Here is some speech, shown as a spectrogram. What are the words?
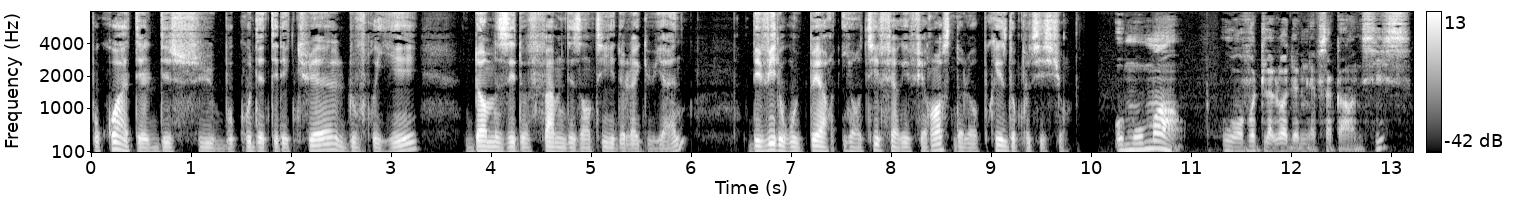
Pourquoi a-t-elle déçu beaucoup d'intellectuels, d'ouvriers, d'hommes et de femmes des Antilles et de la Guyane? Béville ou Rupert y ont-ils fait référence dans leur prise d'opposition Au moment où on vote la loi de 1946,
